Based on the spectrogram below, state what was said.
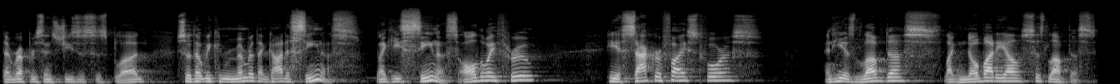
that represents Jesus' blood so that we can remember that God has seen us. Like He's seen us all the way through, He has sacrificed for us. And he has loved us like nobody else has loved us.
